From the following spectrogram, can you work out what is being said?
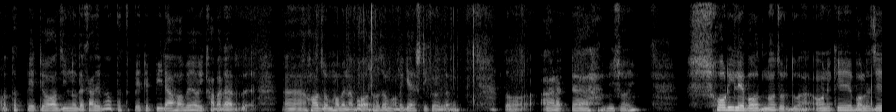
অর্থাৎ পেটে অজীর্ণ দেখা দেবে, অর্থাৎ পেটে পীড়া হবে, ওই খাবার আর হজম হবে না বদ হজম হবে, গ্যাস্ট্রিক হয়ে যাবে। তো আর একটা বিষয় শরীরে বদ নজর দেওয়া অনেকে বলে যে,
